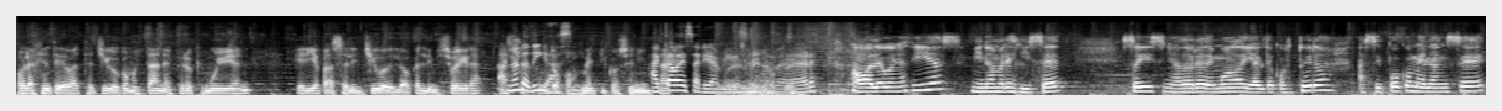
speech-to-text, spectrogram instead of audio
Hola gente de Basta chicos, ¿cómo están? Espero que muy bien. Quería pasar el chivo del local de mi suegra Ah, no lo digas, sí. Cosméticos en Instagram. Acaba de salir, amigo. El mismo, A ver. Hola, buenos días. Mi nombre es Lisette. Soy diseñadora de moda y alta costura. Hace poco me lancé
